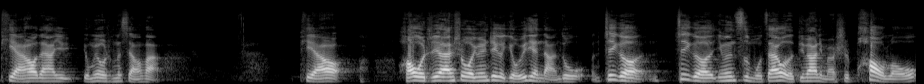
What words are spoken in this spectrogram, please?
，PL 大家有有没有什么想法？PL。好，我直接来说，因为这个有一点难度。这个这个英文字母在我的编码里面是炮楼，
